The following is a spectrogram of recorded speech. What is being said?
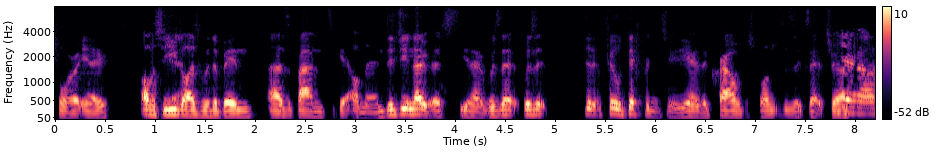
for it, you know. Obviously, you Yeah. guys would have been as a band to get on there. And did you notice, you know, was it, was it, did it feel different to you, you know, the crowd responses, etc.? Yeah,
